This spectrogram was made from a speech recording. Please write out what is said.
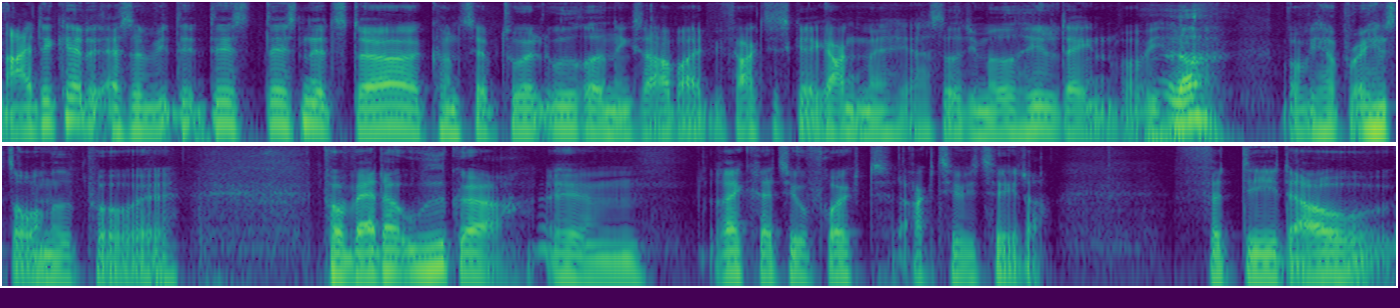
Nej, det, kan altså, vi- det, det, det er sådan et større konceptuelt udredningsarbejde, vi faktisk er i gang med. Jeg har siddet i møde hele dagen, hvor vi Nå. har, hvor vi har brainstormet på, øh, på hvad der udgør øh, rekreativ frygt aktiviteter. Fordi der er jo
